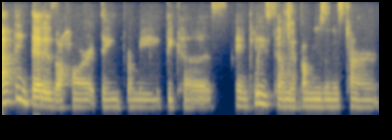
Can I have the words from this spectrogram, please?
I think that is a hard thing for me because, and please tell me if I'm using this term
